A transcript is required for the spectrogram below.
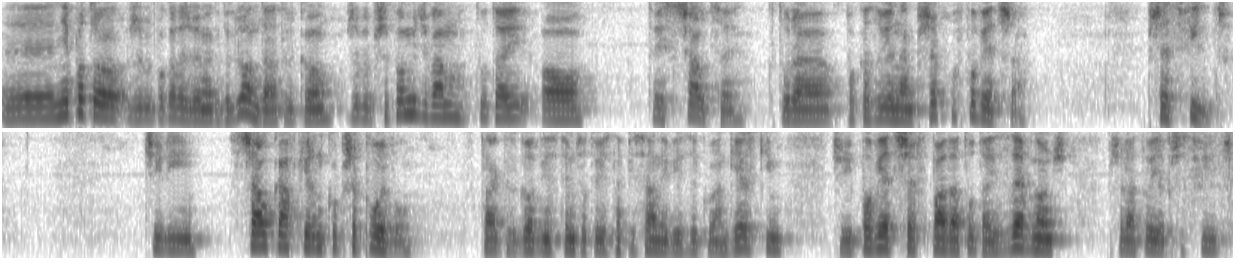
Yy, Nie po to, żeby pokazać Wam jak wygląda, tylko żeby przypomnieć Wam tutaj o tej strzałce, która pokazuje nam przepływ powietrza przez filtr. Czyli strzałka w kierunku przepływu. Tak, zgodnie z tym, co tu jest napisane w języku angielskim. Czyli powietrze wpada tutaj z zewnątrz, przelatuje przez filtr,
